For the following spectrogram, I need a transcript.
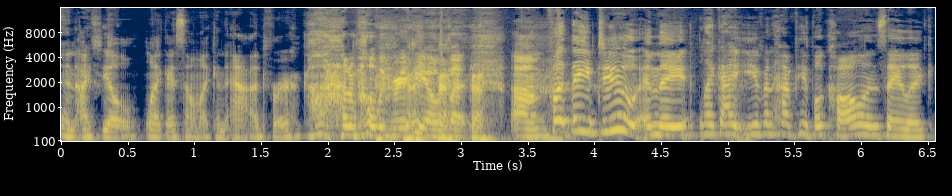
and I feel like I sound like an ad for Colorado Public Radio, but um, but they do, and they like I even have people call and say like,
